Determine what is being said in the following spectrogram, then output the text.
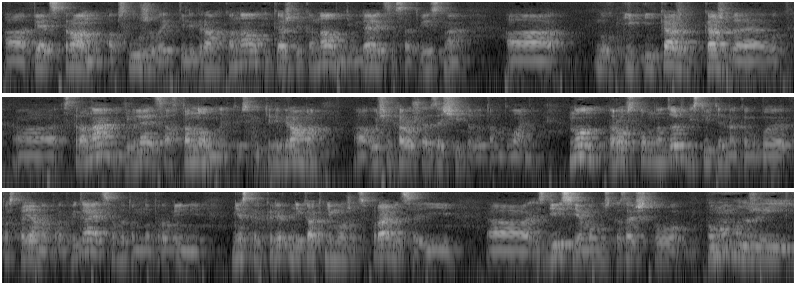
а, пять стран обслуживает телеграм-канал, и каждый канал является, соответственно, ну, и, и кажд- каждая вот, страна является автономной, то есть у телеграма а, очень хорошая защита в этом плане. Но Роскомнадзор действительно как бы постоянно продвигается в этом направлении, несколько лет никак не может справиться, и а, здесь я могу сказать, что По-моему, он уже и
